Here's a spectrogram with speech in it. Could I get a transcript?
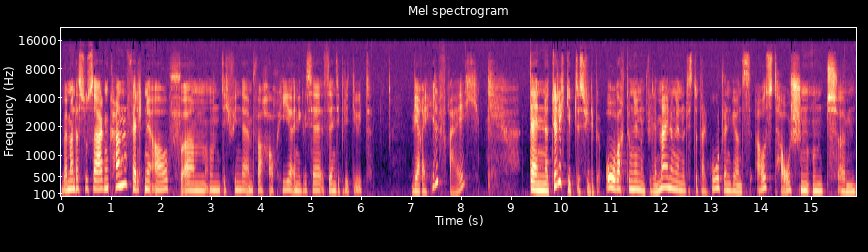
wenn man das so sagen kann, fällt mir auf. Ähm, und ich finde einfach auch hier eine gewisse Sensibilität wäre hilfreich. Denn natürlich gibt es viele Beobachtungen und viele Meinungen und es ist total gut, wenn wir uns austauschen und ähm,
